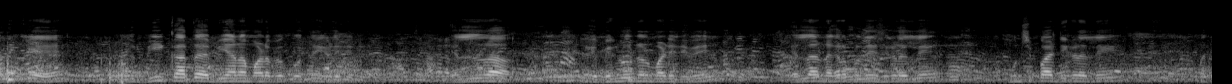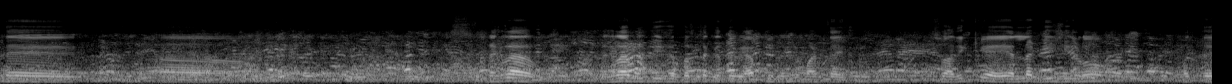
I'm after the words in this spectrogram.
ಅದಕ್ಕೆ ಒಂದು ಬಿ ಖಾತೆ ಅಭಿಯಾನ ಮಾಡಬೇಕು ಅಂತ ಹೇಳಿದ್ದೀನಿ. ಎಲ್ಲ ಈಗ ಬೆಂಗಳೂರಿನಲ್ಲಿ ಮಾಡಿದ್ದೀವಿ. ಎಲ್ಲ ನಗರ ಪ್ರದೇಶಗಳಲ್ಲಿ, ಮುನ್ಸಿಪಾಲ್ಟಿಗಳಲ್ಲಿ ಮತ್ತು ನಗರ ನಗರಾಭಿವೃದ್ಧಿಗೆ ಬರ್ತಕ್ಕಂಥ ವ್ಯಾಪ್ತಿಯಲ್ಲಿ ಮಾಡ್ತಾ ಇದ್ದೀವಿ. ಸೊ ಅದಕ್ಕೆ ಎಲ್ಲ ಡಿ ಸಿಗಳು ಮತ್ತು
